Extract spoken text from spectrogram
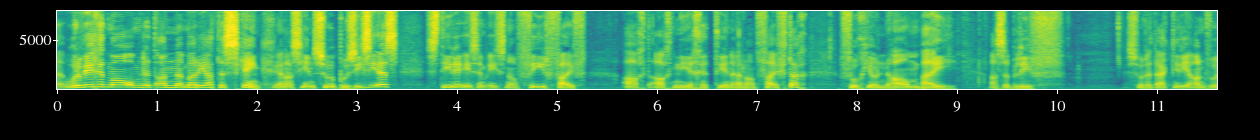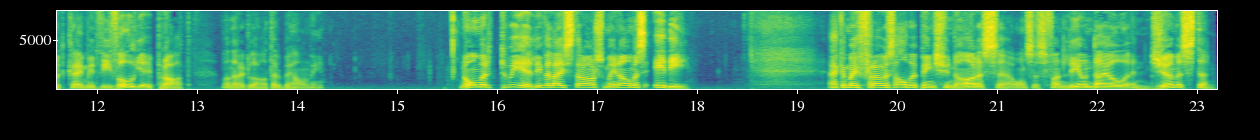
Uh, oorweeg dit maar om dit aan Maria te skenk en as jy in so 'n posisie is, stuur 'n SMS na 45889 teen R50. Voeg jou naam by asseblief sodat ek nie die antwoord kry met wie wil jy praat wanneer ek later bel nie. Nommer 2, liewe luisteraars, my naam is Eddie. Ek en my vrou is albei pensionaarsse. Ons is van Leondale in Germiston.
